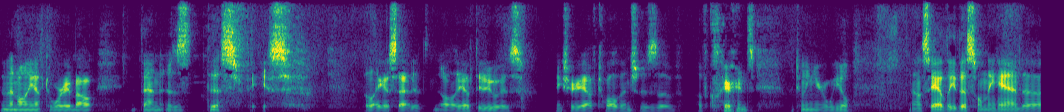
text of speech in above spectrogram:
and then all you have to worry about then is this face. But like I said, it, all you have to do is make sure you have 12 inches of, of clearance between your wheel. Now sadly this only had uh,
